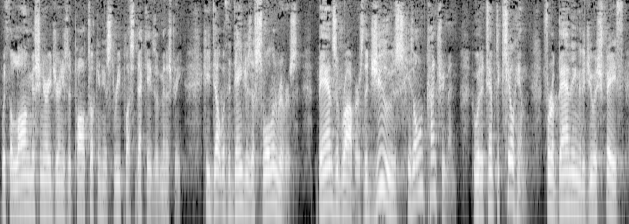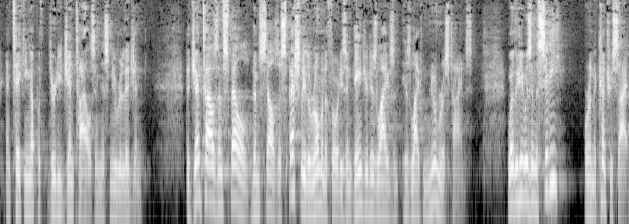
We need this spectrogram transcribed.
with the long missionary journeys that Paul took in his three plus decades of ministry. He dealt with the dangers of swollen rivers, bands of robbers, the Jews, his own countrymen, who would attempt to kill him for abandoning the Jewish faith and taking up with dirty Gentiles in this new religion. The Gentiles themselves, especially the Roman authorities, endangered his, his life numerous times. Whether he was in the city or in the countryside,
